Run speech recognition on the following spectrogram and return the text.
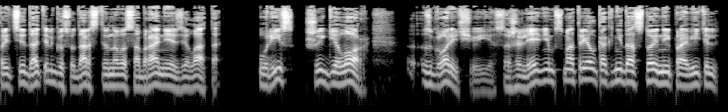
председатель Государственного собрания Зелата, Урис Шигелор, с горечью и сожалением смотрел, как недостойный правитель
